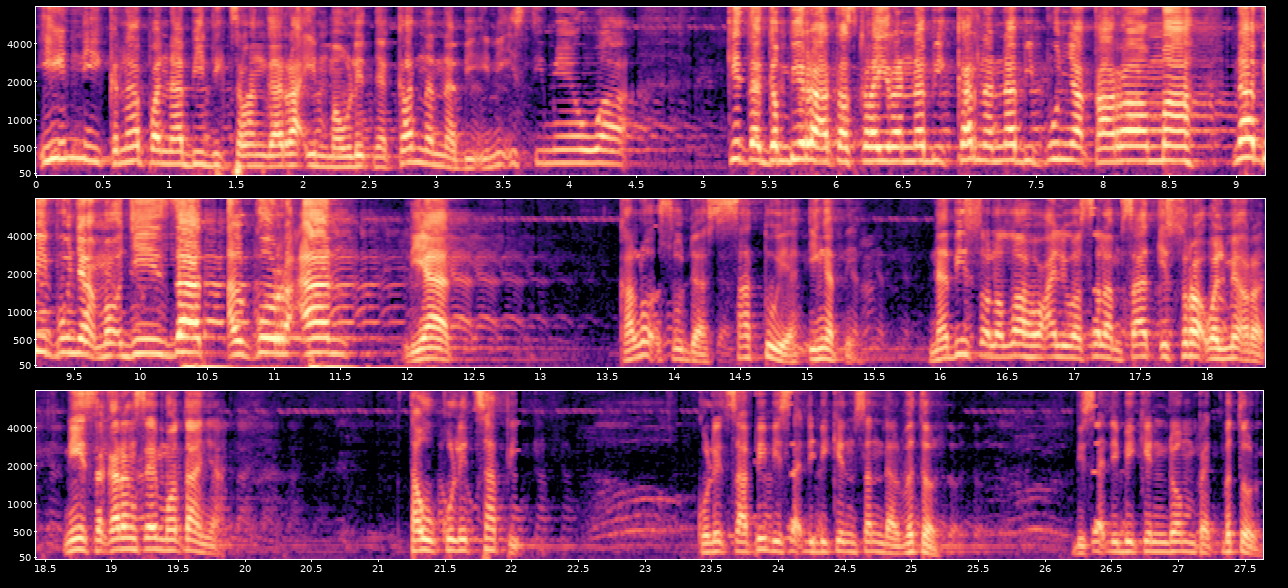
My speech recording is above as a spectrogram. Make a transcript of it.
Ini kenapa Nabi diselenggarain maulidnya? Karena Nabi ini istimewa. Kita gembira atas kelahiran Nabi karena Nabi punya karamah, Nabi punya mukjizat Al-Qur'an. Lihat. Kalau sudah satu ya, ingat nih. Nabi Shallallahu alaihi wasallam saat Isra wal Mi'raj. Nih sekarang saya mau tanya. Tahu kulit sapi? Kulit sapi bisa dibikin sandal, betul? Bisa dibikin dompet, betul?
